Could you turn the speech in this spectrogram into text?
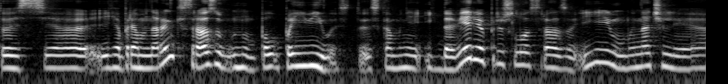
то есть э, я прямо на рынке сразу ну, появилась. То есть ко мне и доверие пришло сразу, и мы начали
